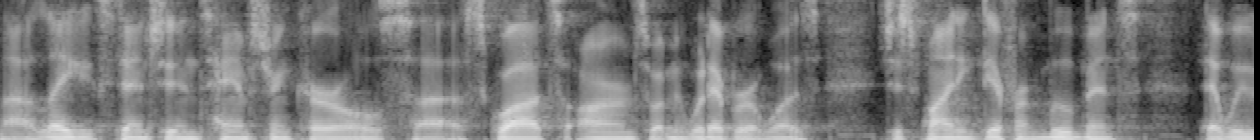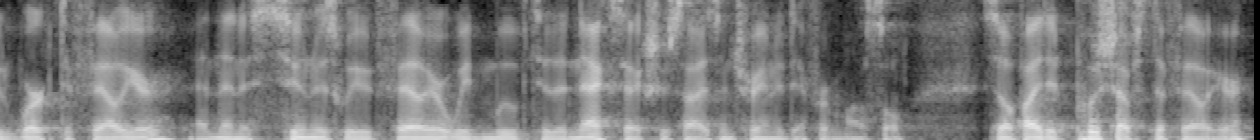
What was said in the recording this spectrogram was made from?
uh, leg extensions, hamstring curls, uh, squats, arms, I mean whatever it was, just finding different movements that we would work to failure, and then as soon as we would failure, we'd move to the next exercise and train a different muscle. So if I did push-ups to failure,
